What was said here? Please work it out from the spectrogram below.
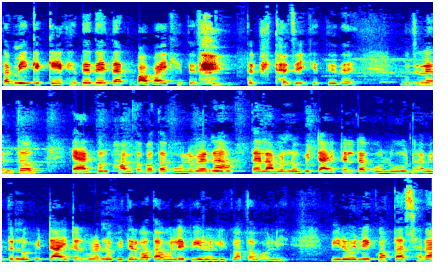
তার মেয়েকে কে খেতে দেয়? তার বাবাই খেতে দেয়, তার পিতাজি খেতে দেয়। বুঝলেন তো? একদম ফালতু কথা বলবে না। তাহলে আমার নবীর টাইটেলটা বলুন। আমি তো নবীর টাইটেল বলে নবীদের কথা বলি, পিরলির কথা বলি। পিরলির কথা ছাড়া,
